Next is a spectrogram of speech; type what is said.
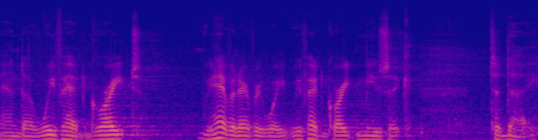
And uh, we've had great, we have it every week. We've had great music today.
